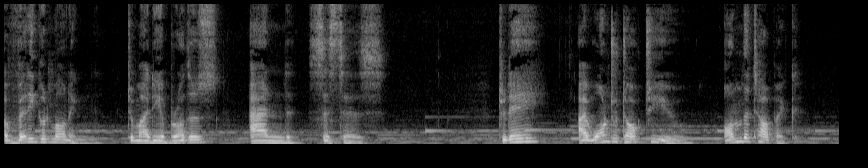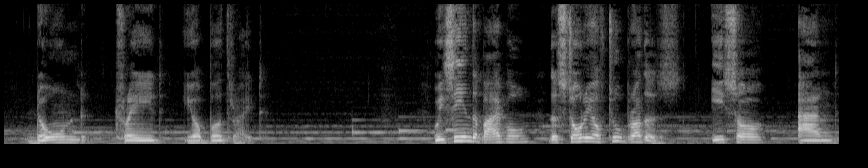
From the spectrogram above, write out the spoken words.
A very good morning to my dear brothers and sisters. Today, I want to talk to you on the topic Don't Trade Your Birthright. We see in the Bible the story of two brothers, Esau and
